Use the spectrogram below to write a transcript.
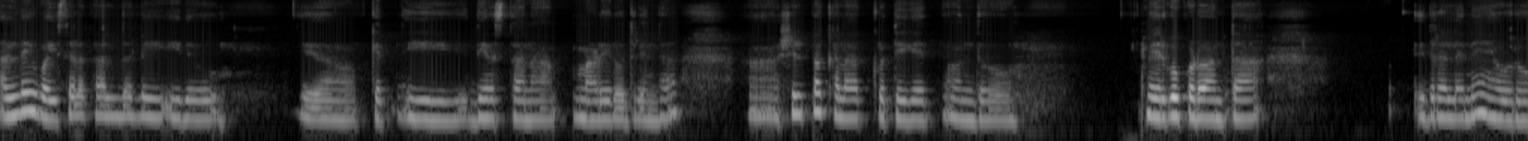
ಅಲ್ಲದೆ ಹೊಯ್ಸಳ ಕಾಲದಲ್ಲಿ ಇದು ಕೆತ್, ಈ ದೇವಸ್ಥಾನ ಮಾಡಿರೋದ್ರಿಂದ ಶಿಲ್ಪ ಕಲಾಕೃತಿಗೆ ಒಂದು ಮೆರುಗು ಕೊಡುವಂಥ ಇದರಲ್ಲೇ ಅವರು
